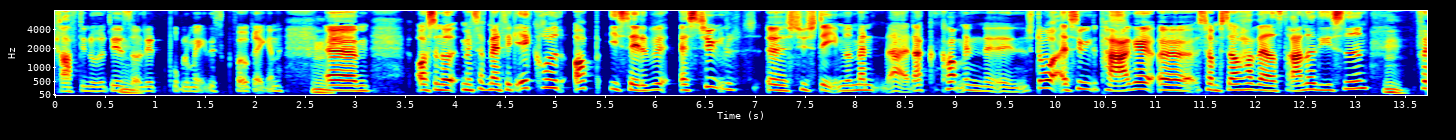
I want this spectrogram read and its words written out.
kraft endnu. Det er mm. så lidt problematisk for grækerne. Mm. Øhm, og sådan noget. Men så man fik ikke ryddet op i selve asylsystemet. Man, der kom en, en stor asylpakke, øh, som så har været strandet lige siden. Mm. For,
